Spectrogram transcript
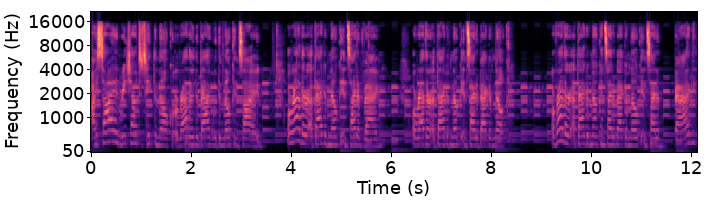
I sigh and reach out to take the milk, or rather the bag with the milk inside. Or rather, a bag of milk inside a bag. Or rather, a bag of milk inside a bag of milk. Or rather, a bag of milk inside a bag of milk inside a bag.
